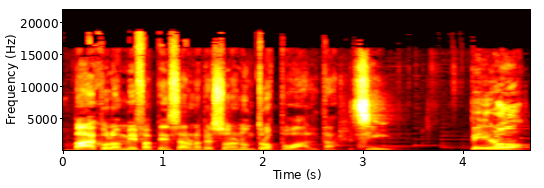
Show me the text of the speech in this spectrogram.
Bacolo a me fa pensare a una persona non troppo alta. Sì, però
